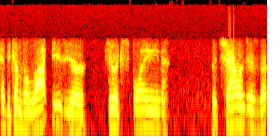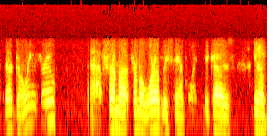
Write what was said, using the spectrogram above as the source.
it becomes a lot easier to explain the challenges that they're going through uh, from a from a worldly standpoint. Because you know,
